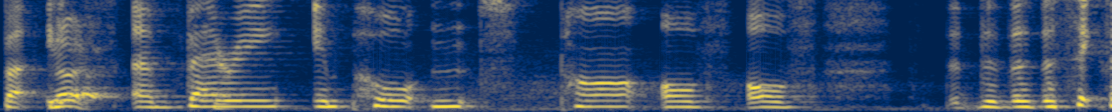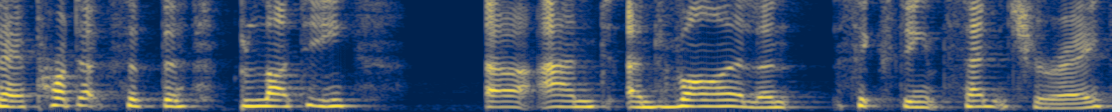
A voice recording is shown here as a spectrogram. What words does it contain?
But it's no. a very important part of of the, the, the sick, they're products of the bloody uh, and and violent 16th century,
